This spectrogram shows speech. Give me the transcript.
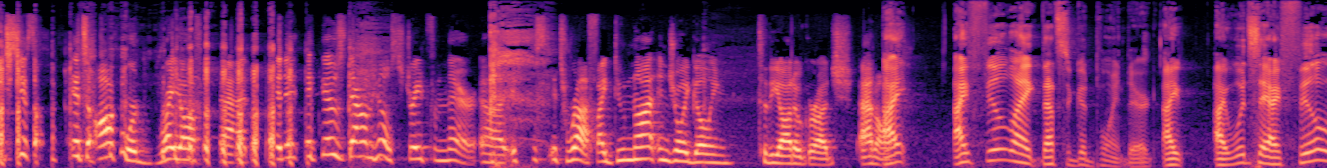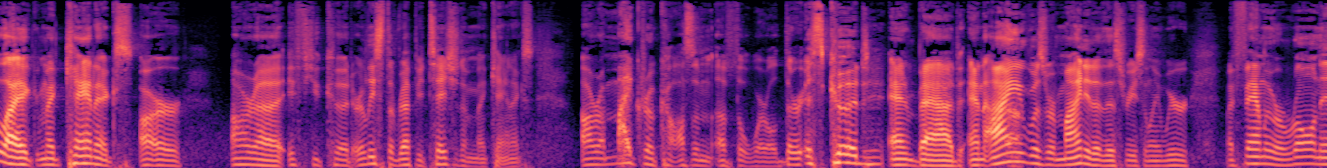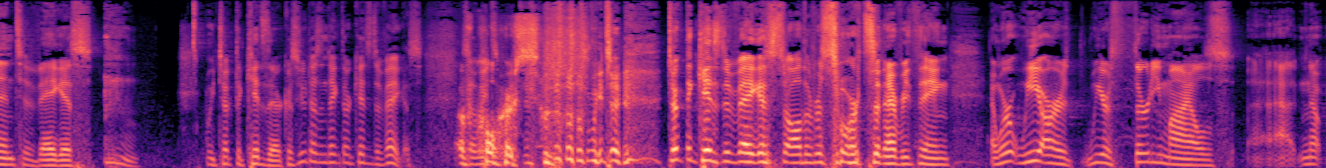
it's just it's awkward right off the bat, and it, it goes downhill straight from there. Uh, it's just, it's rough. I do not enjoy going to the auto garage at all. I I feel like that's a good point, Derek. I I would say I feel like mechanics are are uh, if you could, or at least the reputation of mechanics are a microcosm of the world. There is good and bad, and I was reminded of this recently. We were my family were rolling into Vegas. we took the kids there because who doesn't take their kids to Vegas? Of So we- course. we took, took the kids to Vegas, saw the resorts and everything, and we're we are we are 30 miles, uh, no,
